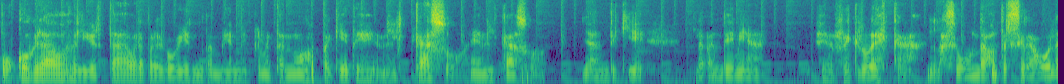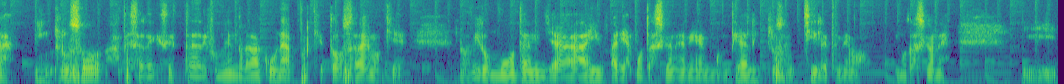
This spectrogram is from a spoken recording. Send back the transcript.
pocos grados de libertad ahora para el gobierno también de implementar nuevos paquetes en el caso, en el caso ya de que la pandemia eh, recrudezca en las segundas o terceras olas, incluso a pesar de que se está difundiendo la vacuna, porque todos sabemos que los virus mutan, ya hay varias mutaciones a nivel mundial, incluso en Chile tenemos mutaciones y,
